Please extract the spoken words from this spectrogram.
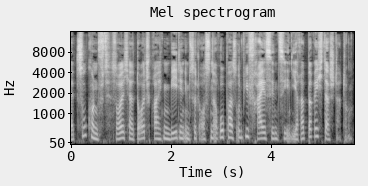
der Zukunft solcher deutschsprachigen Medien im Südosten Europas und wie frei sind sie in ihrer Berichterstattung.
